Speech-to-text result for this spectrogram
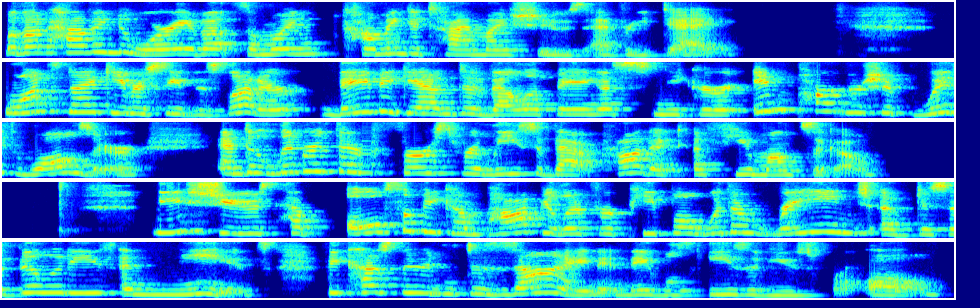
without having to worry about someone coming to tie my shoes every day. Once Nike received this letter, they began developing a sneaker in partnership with Walzer and delivered their first release of that product a few months ago. These shoes have also become popular for people with a range of disabilities and needs because their design enables ease of use for all.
